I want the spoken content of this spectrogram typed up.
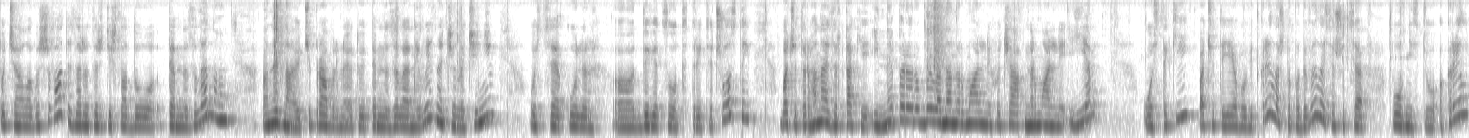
почала вишивати. Зараз дійшла до темно-зеленого. Не знаю, чи правильно я той темно-зелений визначила, чи ні. Ось це колір е, 936. Бачите, органайзер так я і не переробила на нормальний, хоча нормальний є. Ось такий. Бачите, я його відкрила, що подивилася, що це повністю акрил.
